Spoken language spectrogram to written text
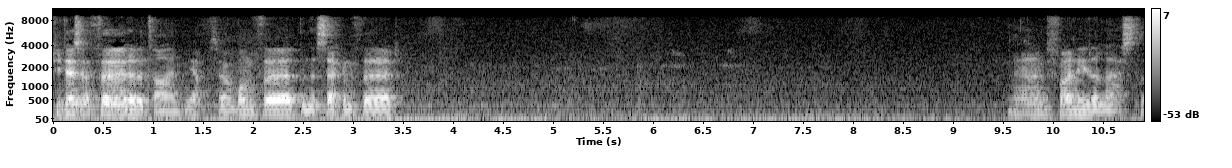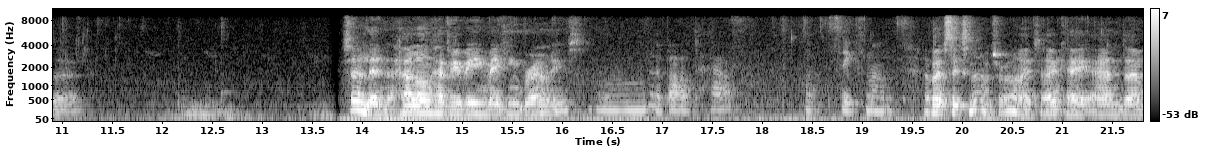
She does it a third at a time, yeah. So one third, then the second third. And finally the last third. So Lynn, how long have you been making brownies? Mm, about half, uh, six months. About six months, right? Okay, and um,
